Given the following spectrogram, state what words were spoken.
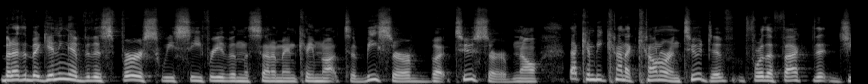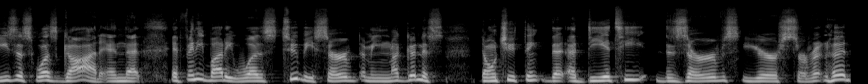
But at the beginning of this verse, we see, For even the Son of Man came not to be served, but to serve. Now, that can be kind of counterintuitive for the fact that Jesus was God, and that if anybody was to be served, I mean, my goodness, don't you think that a deity deserves your servanthood?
